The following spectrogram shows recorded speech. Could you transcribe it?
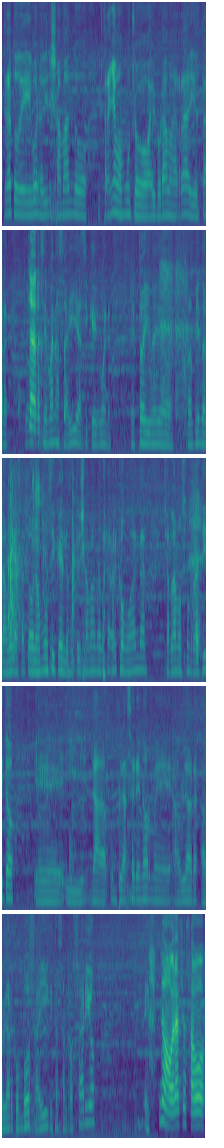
trato de, bueno, ir llamando, extrañamos mucho el programa de radio, estar todas las semanas ahí, así que bueno, estoy medio rompiendo las bolas a todos los músicos, los estoy llamando para ver cómo andan, charlamos un ratito. Eh, y nada, un placer enorme hablar, hablar con vos ahí, que estás en Rosario. no, gracias a vos.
